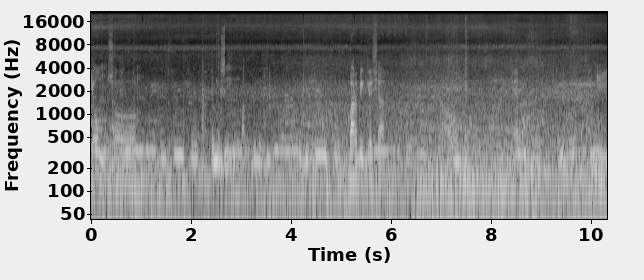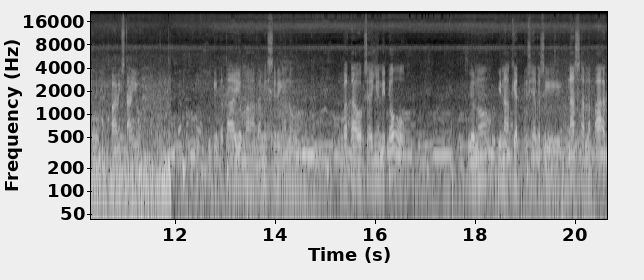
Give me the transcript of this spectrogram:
Yung, so mag barbecue siya. Okay. Yan. So, Paris tayo. Kita tayo mga kamisiring ano. Ano ba tawag sa inyo nito? Yun o, pinakyat ko siya kasi nasa lapag.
